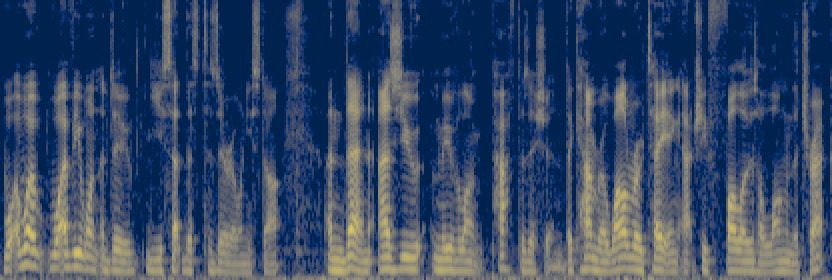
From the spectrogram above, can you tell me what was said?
whatever you want to do. You set this to zero when you start, and then as you move along path position, the camera, while rotating, actually follows along the track.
